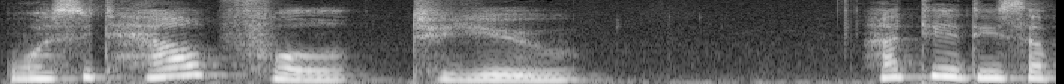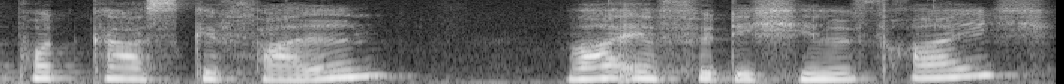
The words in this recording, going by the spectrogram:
Was it helpful to you? Hat dir dieser Podcast gefallen? War er für dich hilfreich?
